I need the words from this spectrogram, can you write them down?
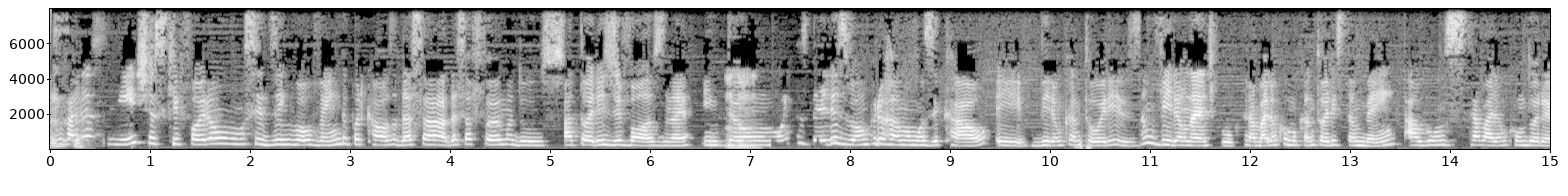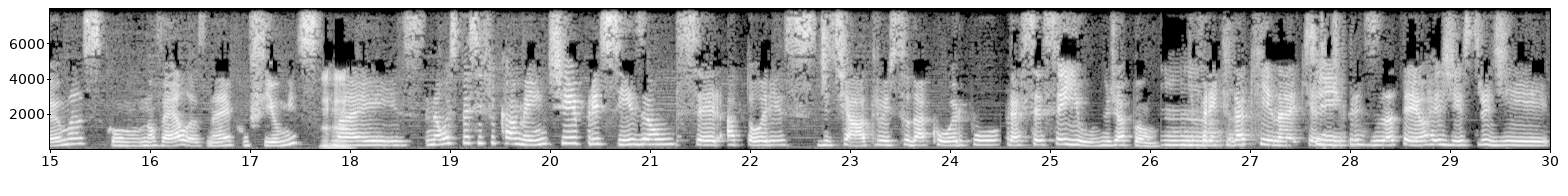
Tem vários nichos que foram se desenvolvendo por causa dessa, dessa fama dos atores de voz, né? Então, muitos deles vão pro ramo musical e viram cantores. Não viram, né? Tipo, trabalham como cantores também. Alguns trabalham com doramas, com novelas, né? Com filmes. Uhum. Mas não especificamente precisam ser atores de teatro e estudar corpo pra ser seiyuu no Japão. Uhum. Diferente daqui, né? Que a Sim. gente precisa ter o registro de.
